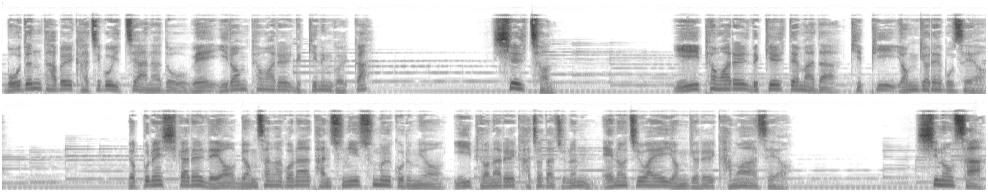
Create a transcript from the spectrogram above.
모든 답을 가지고 있지 않아도 왜 이런 평화를 느끼는 걸까? 실천. 이 평화를 느낄 때마다 깊이 연결해 보세요. 몇 분의 시간을 내어 명상하거나 단순히 숨을 고르며 이 변화를 가져다주는 에너지와의 연결을 강화하세요. 신호사,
